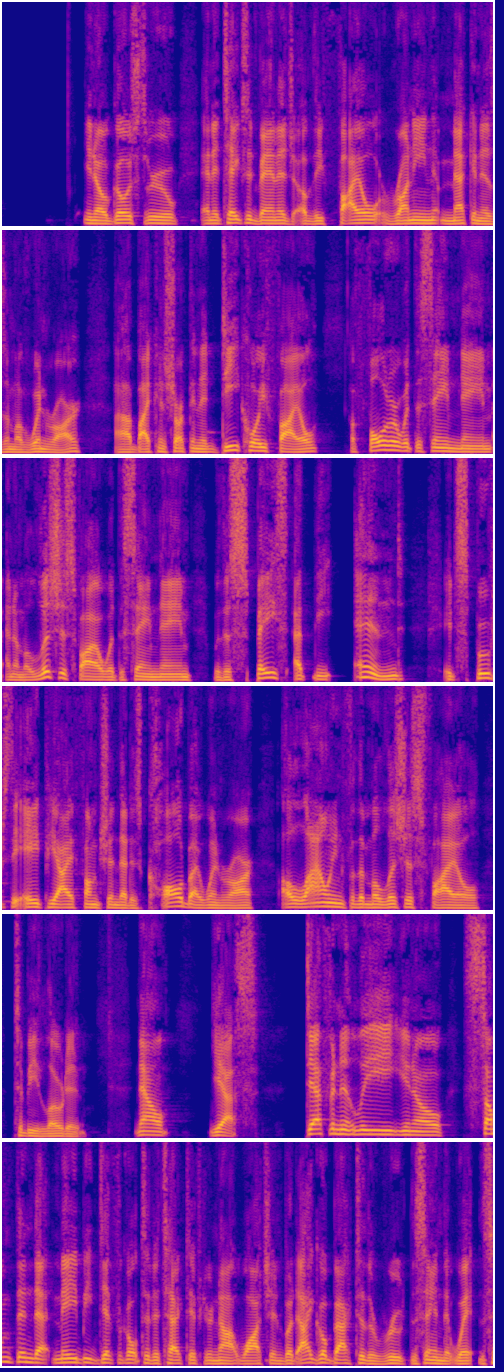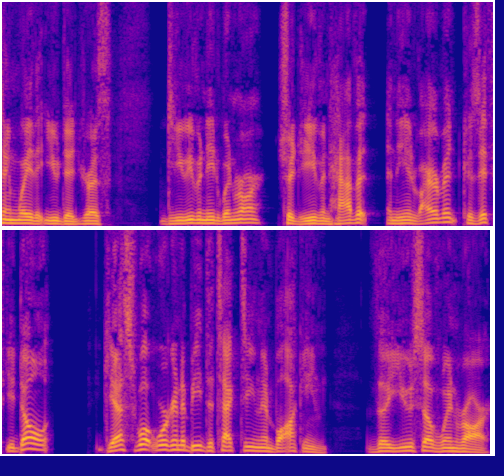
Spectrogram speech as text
you know, goes through and it takes advantage of the file running mechanism of WinRAR uh, by constructing a decoy file a folder with the same name, and a malicious file with the same name with a space at the end. It spoofs the API function that is called by WinRAR, allowing for the malicious file to be loaded. Now, yes, definitely, you know, something that may be difficult to detect if you're not watching, but I go back to the root the same that way the same way that you did, Chris. Do you even need WinRAR? Should you even have it in the environment? Because if you don't, guess what we're going to be detecting and blocking? the use of WinRAR.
